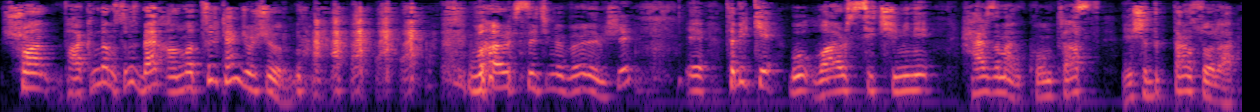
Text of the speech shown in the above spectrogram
şu an farkında mısınız? Ben anlatırken coşuyorum. varoluş seçimi böyle bir şey. E, tabii ki bu varoluş seçimini her zaman kontrast yaşadıktan sonra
